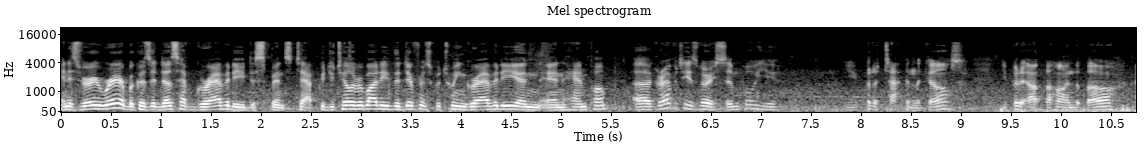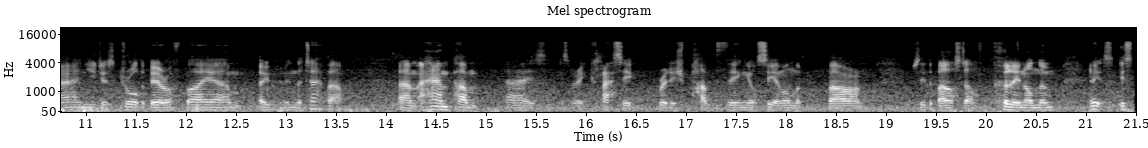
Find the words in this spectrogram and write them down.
And it's very rare because it does have gravity dispense tap. Could you tell everybody the difference between gravity and, and hand pump? Uh, gravity is very simple. You you put a tap in the cask, you put it up behind the bar, and you just draw the beer off by um, opening the tap up. Um, a hand pump uh, is, is a very classic British pub thing. You'll see them on the bar, and you see the bar staff pulling on them, and it's it's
